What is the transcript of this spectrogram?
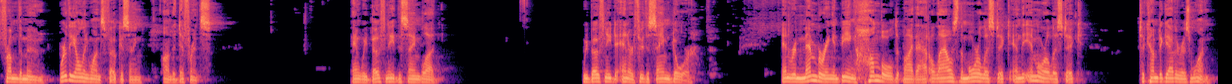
from the moon. We're the only ones focusing on the difference. And we both need the same blood. We both need to enter through the same door. And remembering and being humbled by that allows the moralistic and the immoralistic to come together as one.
